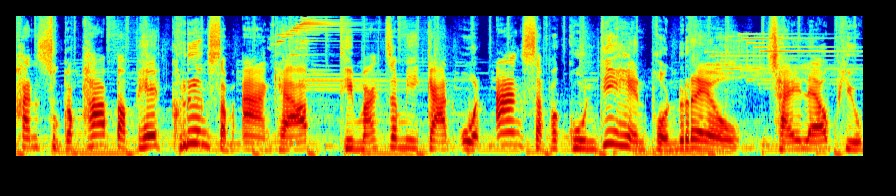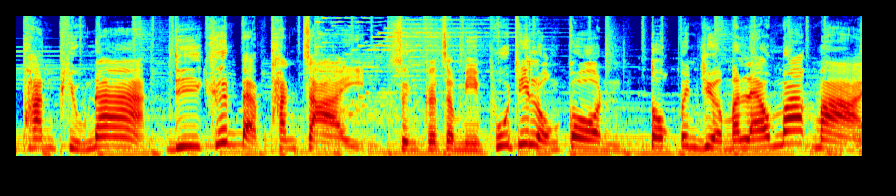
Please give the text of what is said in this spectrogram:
ภัณฑ์สุขภาพประเภทเครื่องสำอางครับ ที่มักจะมีการอวดอ้างสรรพคุณที่เห็นผลเร็ว ใช้แล้วผิวพรรณผิวหน้า ดีขึ้นแบบทันใจ ซึ่งก็จะมีผู้ที่หลงกล ตกเป็นเหยื่อมาแล้วมากมาย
